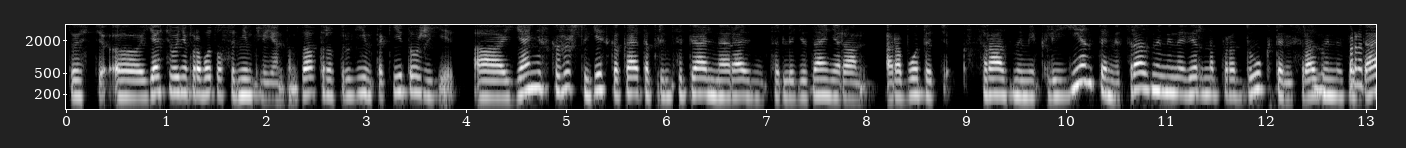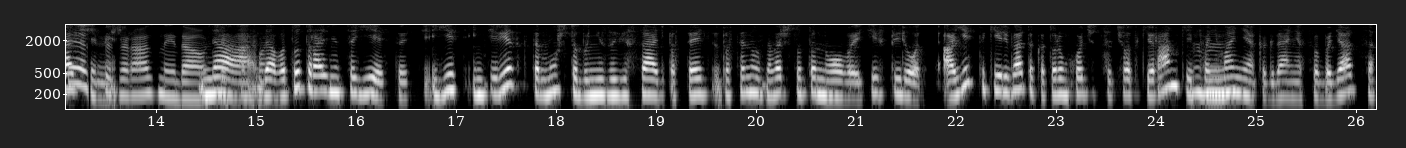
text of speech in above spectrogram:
То есть э, я сегодня поработал с одним клиентом, завтра с другим. Такие тоже есть. А я не скажу, что есть есть какая-то принципиальная разница для дизайнера работать с разными клиентами, с разными, наверное, продуктами, с разными ну, задачами. же разные, да. да, да, вот тут разница есть. То есть есть интерес к тому, чтобы не зависать, постоять, постоянно узнавать что-то новое, идти вперед. А есть такие ребята, которым хочется четкие рамки, угу. понимание, когда они освободятся.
